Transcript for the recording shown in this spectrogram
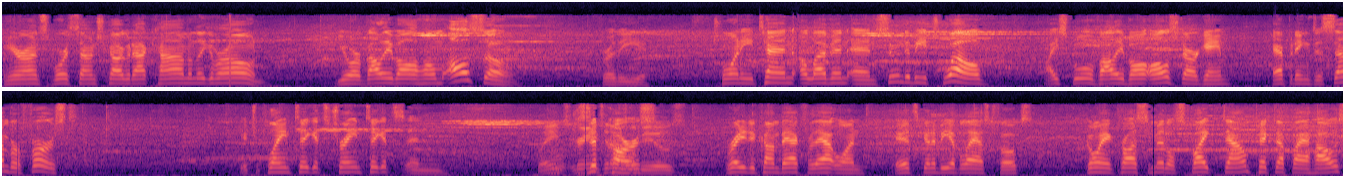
Here on SportsTownChicago.com and League of Our Own. Your volleyball home also for the 2010 11 and soon to be 12 high school volleyball all star game happening December 1st. Get your plane tickets, train tickets, and Planes, Zip cars. ready to come back for that one. It's going to be a blast, folks. Going across the middle, spike down, picked up by a house.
